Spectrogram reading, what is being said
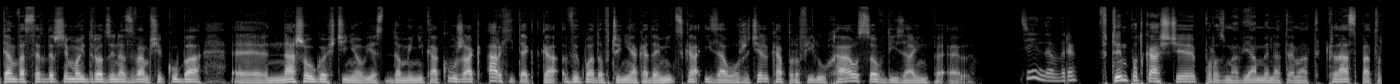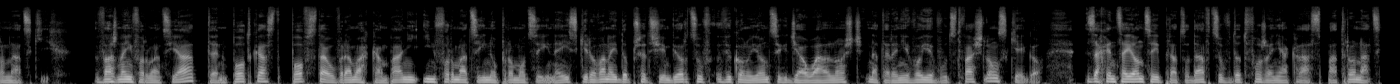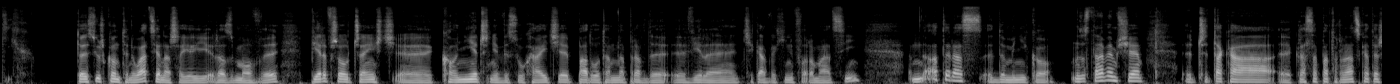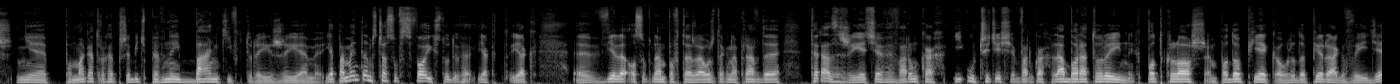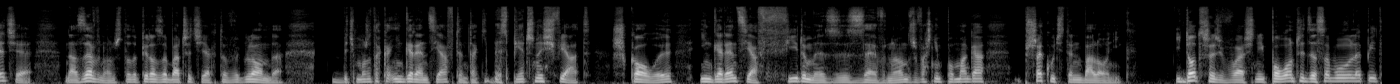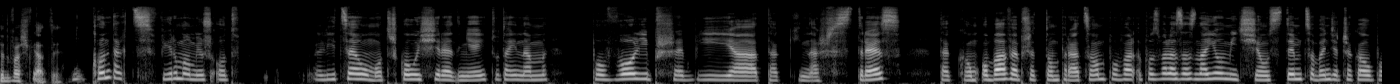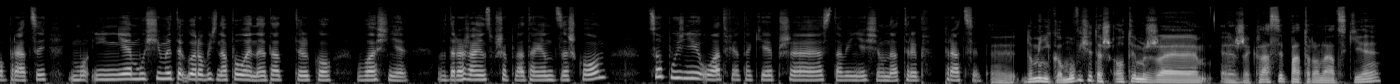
Witam Was serdecznie, moi drodzy. Nazywam się Kuba. E, Naszą gościnią jest Dominika Kurzak, architektka, wykładowczyni akademicka i założycielka profilu houseofdesign.pl. Dzień dobry. W tym podcaście porozmawiamy na temat klas patronackich. Ważna informacja: ten podcast powstał w ramach kampanii informacyjno-promocyjnej skierowanej do przedsiębiorców wykonujących działalność na terenie województwa śląskiego, zachęcającej pracodawców do tworzenia klas patronackich. To jest już kontynuacja naszej rozmowy. Pierwszą część e, koniecznie wysłuchajcie, padło tam naprawdę e, wiele ciekawych informacji. No a teraz, Dominiko, zastanawiam się, e, czy taka klasa patronacka też nie pomaga trochę przebić pewnej bańki, w której żyjemy. Ja pamiętam z czasów swoich studiów, jak- jak, wiele osób nam powtarzało, że tak naprawdę teraz żyjecie w warunkach i uczycie się w warunkach laboratoryjnych, pod kloszem, pod opieką, że dopiero jak wyjdziecie na zewnątrz, to dopiero zobaczycie, jak to wygląda być może taka ingerencja w ten taki bezpieczny świat szkoły, ingerencja w firmy z zewnątrz właśnie pomaga przekuć ten balonik i dotrzeć właśnie, połączyć ze sobą lepiej te dwa światy. Kontakt z firmą już od liceum, od szkoły średniej, tutaj nam powoli przebija taki nasz stres, taką obawę przed tą pracą, pozwala zaznajomić się z tym, co będzie czekało po pracy i nie musimy tego robić na pełen etat, tylko właśnie wdrażając, przeplatając ze szkołą, co później ułatwia takie przestawienie się na tryb pracy. E, Dominiko, mówi się też o tym, że, że klasy patronackie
